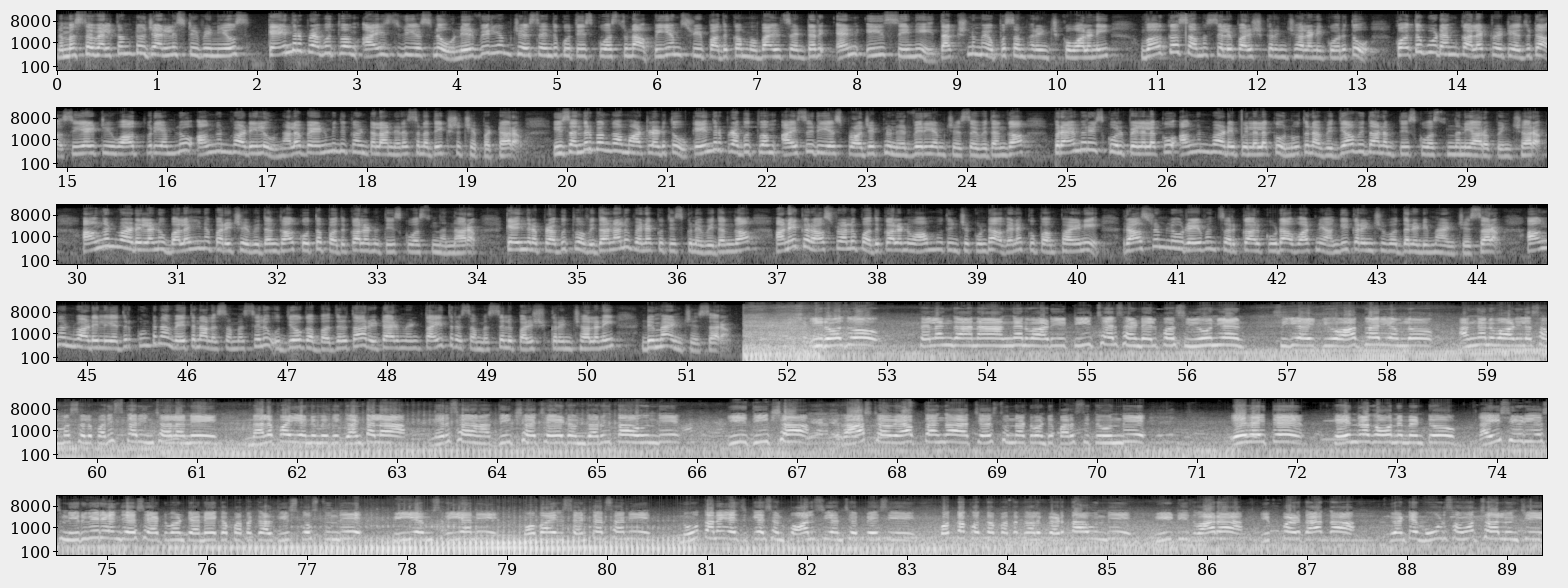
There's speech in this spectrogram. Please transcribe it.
నమస్తే welcome to journalist TV news కేంద్ర ప్రభుత్వం ఐసిడిఎస్ను నిర్వీర్యం చేసేందుకు తీసుకువస్తున్న పీఎం శ్రీ పథకం మొబైల్ సెంటర్ ఎన్ఈసిని తక్షణమే ఉపసంహరించుకోవాలని వర్కర్ సమస్యలు పరిష్కరించాలని కోరుతూ కొత్తగూడెం కలెక్టరేట్ ఎదుట సిఐటి ఆధ్వర్యంలో అంగన్వాడీలు నలభై ఎనిమిది గంటల నిరసన దీక్ష చేపట్టారు. ఈ సందర్భంగా మాట్లాడుతూ కేంద్ర ప్రభుత్వం ఐసీడీఎస్ ప్రాజెక్టును నిర్వీర్యం చేసే విధంగా ప్రైమరీ స్కూల్ పిల్లలకు అంగన్వాడీ పిల్లలకు నూతన విద్యా విధానం తీసుకువస్తుందని ఆరోపించారు. అంగన్వాడీలను బలహీనపరిచే విధంగా కొత్త పథకాలను తీసుకువస్తుందన్నారు. కేంద్ర ప్రభుత్వ విధానాలు వెనక్కు తీసుకునే విధంగా అనేక రాష్ట్రాలు పథకాలను ఆమోదించకుండా వెనక్కు పంపాయని రాష్ట్రంలో రేవంత్ సర్కార్ కూడా వాటిని అంగీకరించవద్దని డిమాండ్ చేశారు. అంగన్వాడీలు ఎదుర్కొంటున్న వేతనాల సమస్యలు ఉద్యోగ భద్రత రిటైర్మెంట్ తదితర సమస్యలు పరిష్కరించాలని డిమాండ్ చేశారు. ఈరోజు Telangana Anganwadi teachers and helpers union CIT ఆధ్వర్యంలో అంగన్వాడీల సమస్యలు పరిష్కరించాలని నలభై ఎనిమిది గంటల నిరసన దీక్ష చేయడం జరుగుతూ ఉంది. ఈ దీక్ష రాష్ట్ర వ్యాప్తంగా చేస్తున్నటువంటి పరిస్థితి ఉంది. ఏదైతే కేంద్ర గవర్నమెంట్ ఐసీడీఎస్ నిర్వీర్యం చేసేటువంటి అనేక పథకాలు తీసుకొస్తుంది. పిఎం శ్రీ అని మొబైల్ సెంటర్స్ అని నూతన ఎడ్యుకేషన్ పాలసీ అని చెప్పేసి కొత్త కొత్త పథకాలు పెడతా ఉంది. వీటి ద్వారా ఇప్పటిదాకా అంటే మూడు సంవత్సరాల నుంచి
